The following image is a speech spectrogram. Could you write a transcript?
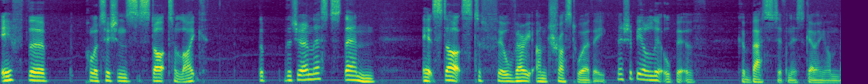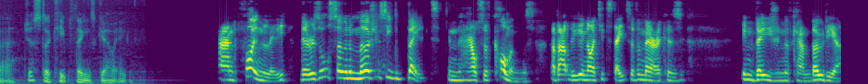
If the politicians start to like the journalists, then it starts to feel very untrustworthy. There should be a little bit of combativeness going on there, just to keep things going. And finally, there is also an emergency debate in the House of Commons about the United States of America's invasion of Cambodia,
